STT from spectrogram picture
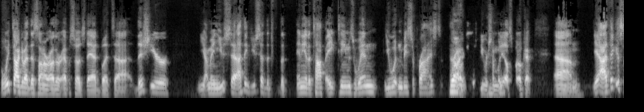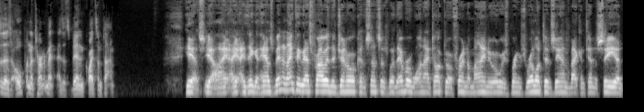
But we talked about this on our other episodes, Dad. But uh, this year, I mean, you said I think you said that, that any of the top eight teams win, you wouldn't be surprised. I don't know Right. you or somebody else, but okay. Um, yeah, I think this is as open a tournament as it's been in quite some time. Yes, yeah, I, I, think it has been, and I think that's probably the general consensus with everyone. I talked to a friend of mine who always brings relatives in back in Tennessee and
